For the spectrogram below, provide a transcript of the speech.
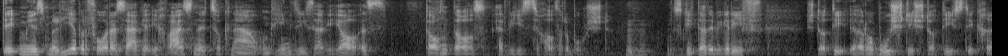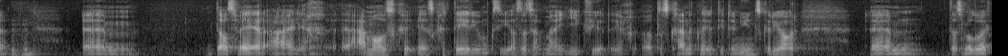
dort müssen wir lieber vorher sagen, ich weiß nicht so genau und hinterher sagen, ja, es, das und das erweist sich als robust. Mhm. Es gibt auch den Begriff Stati robuste Statistiken. Mhm. Ähm, das wäre eigentlich auch mal ein Kriterium gewesen. Also das hat man eingeführt. Ich habe das kennengelernt in den 90er Jahren, ähm, dass man schaut,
